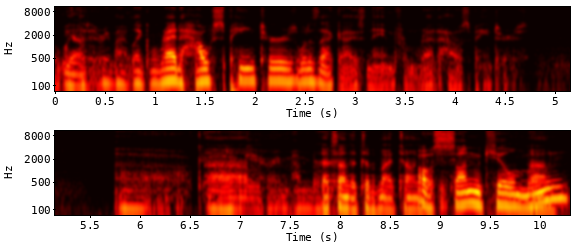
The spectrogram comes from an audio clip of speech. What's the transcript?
what Yeah. did it remind? Like Red House Painters. What is that guy's name from Red House Painters? Uh, God, I Um, can't remember. That's on the tip of my tongue. oh, Sun Kil Moon.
